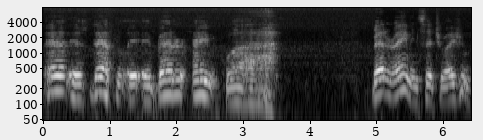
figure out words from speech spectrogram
That is definitely a better aim. Better aiming situation.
